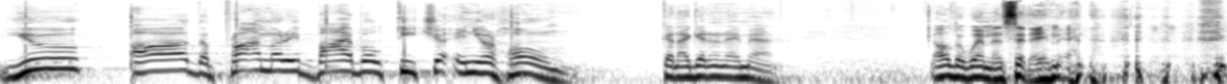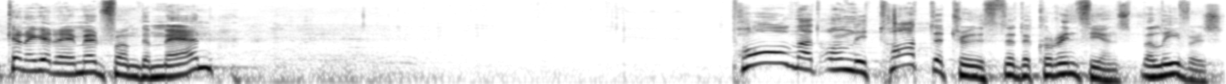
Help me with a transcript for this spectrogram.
You are the primary Bible teacher in your home. Can I get an amen? amen. All the women said amen. Can I get an amen from the men? Paul not only taught the truth to the Corinthians believers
